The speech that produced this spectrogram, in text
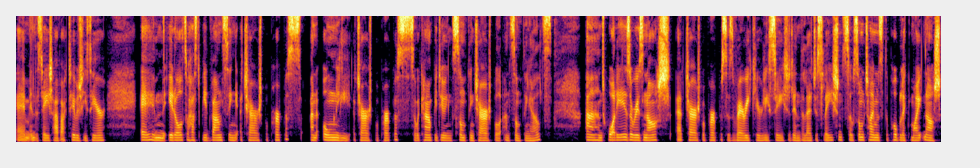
um, in the state, have activities here. Um, it also has to be advancing a charitable purpose and only a charitable purpose. So it can't be doing something charitable and something else. And what is or is not a charitable purpose is very clearly stated in the legislation. So sometimes the public might not.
